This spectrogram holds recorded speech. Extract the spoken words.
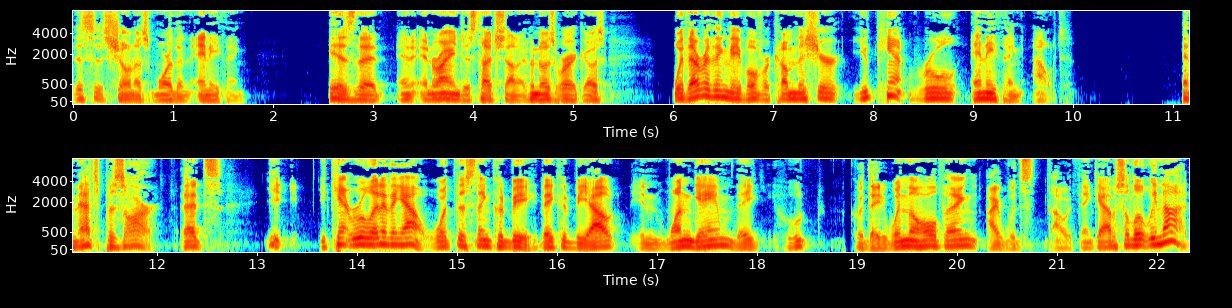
this has shown us more than anything is that, and, and Ryan just touched on it. Who knows where it goes? With everything they've overcome this year, you can't rule anything out, and that's bizarre. That's you, you can't rule anything out. What this thing could be, they could be out in one game, they who could they win the whole thing? I would I would think absolutely not.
